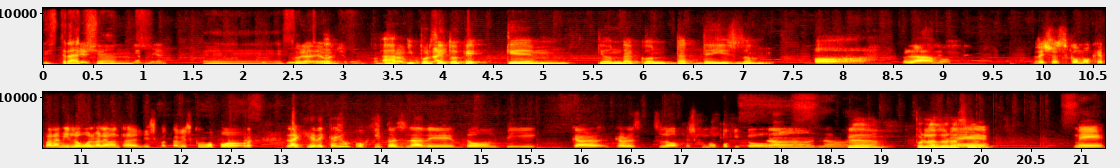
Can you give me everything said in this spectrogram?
Distractions. sí, también. eh, Figura de son- 8. Ah, y por cierto, ¿qué, qué, mm, qué onda con That Day Is Done? Oh, la amo. De hecho, es como que para mí lo vuelve a levantar el disco otra vez. Como por. La que decae un poquito es la de Don't Be Car Careless Love. Es como un poquito. No, no. Claro, por la adoración. Me,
